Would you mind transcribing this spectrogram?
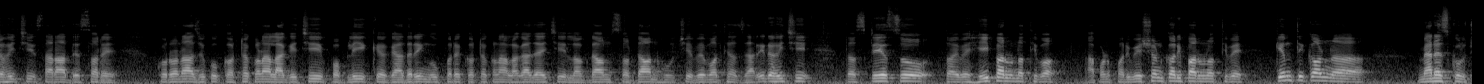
रही सारा देश में कोरोना जो कटक लगी पब्लिक गैदरिंग कटक लग जा लकडाउन सटडाउन हो जारी रही तो स्टेज शो तो ये हो पार नपण परेषण करें केमती कौन मैनेज करुंट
